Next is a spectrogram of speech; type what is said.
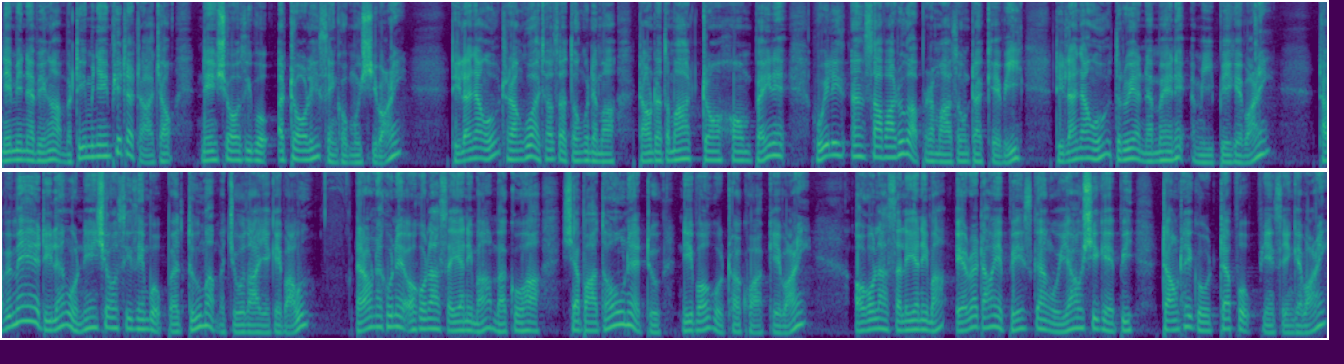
နေမင်းနယ်ပင်ကမတိမငိမ်ဖြစ်တတ်တာကြောင့်နင်းလျှော်စီးဖို့အတော်လေးစိန်ခေါ်မှုရှိပါတယ်။ဒီလမ်းကြောင်းကို1963ခုနှစ်မှာဒေါက်တာသမားတွန်ဟွန်ဘိန်းနဲ့ဝီလီအန်ဆာဘာတို့ကပထမဆုံးတက်ခဲ့ပြီးဒီလမ်းကြောင်းကိုသူတို့ရဲ့နာမည်နဲ့အမည်ပေးခဲ့ပါတယ်။ဒါပေမဲ့ဒီလမ်းကိုနင်းလျှော်စီစဉ်ဖို့ဘယ်သူမှမကြိုးစားရခဲ့ပါဘူး။ 2002ခုနှစ်ဩဂုတ်လ10ရက်နေ့မှာမက်ကိုဟာရှက်ပါ3နဲ့အတူနေဘောကိုထွက်ခွာခဲ့ပါတယ်။ဩဂုတ်လ14ရက်နေ့မှာအေရက်တောင်ရဲ့ base camp ကိုရောက်ရှိခဲ့ပြီးတောင်ထိပ်ကိုတက်ဖို့ပြင်ဆင်ခဲ့ပါတယ်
